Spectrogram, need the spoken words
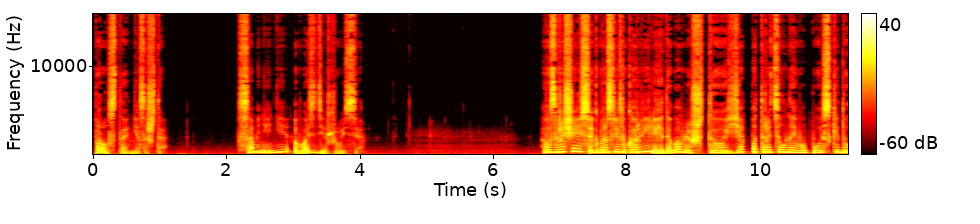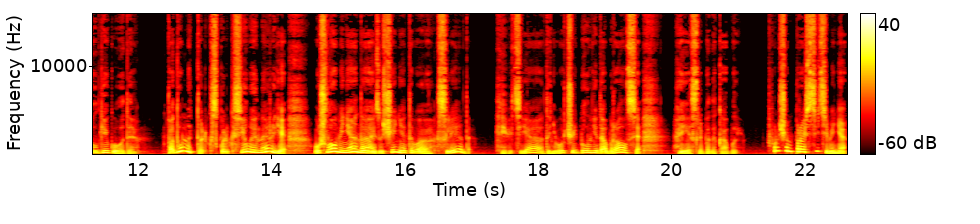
просто не за что. Сомнение воздерживайся. Возвращаясь к браслету Корвилли, добавлю, что я потратил на его поиски долгие годы. Подумать только, сколько сил и энергии ушло у меня на изучение этого следа. И ведь я до него чуть было не добрался, если бы до кобы. Впрочем, простите меня,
